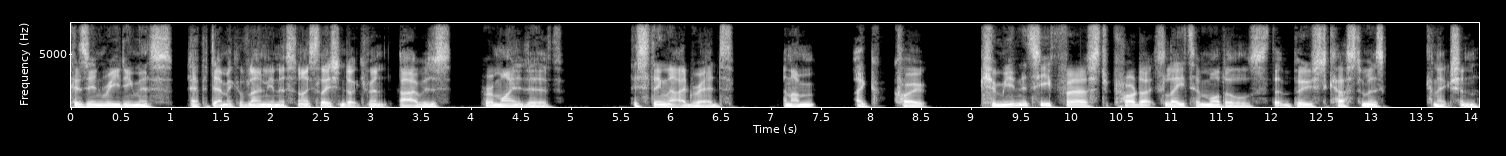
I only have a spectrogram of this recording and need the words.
Because in reading this epidemic of loneliness and isolation document, I was reminded of this thing that I'd read, and I'm, I quote, community first, product later models that boost customers' connection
